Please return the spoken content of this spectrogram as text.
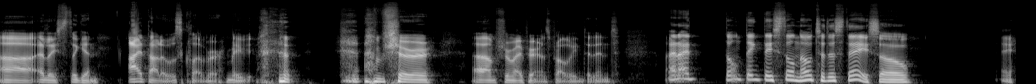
Uh, at least again, I thought it was clever. Maybe, I'm sure. Uh, I'm sure my parents probably didn't, and I don't think they still know to this day. So, hey,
